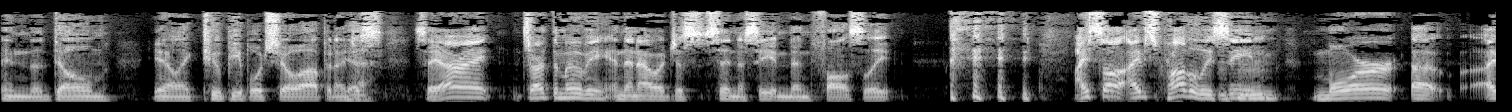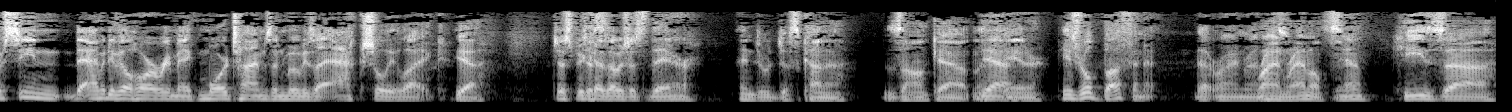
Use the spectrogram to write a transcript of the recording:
in the dome, you know, like two people would show up and I Yeah. just say, all right, start the movie. And then I would just sit in a seat and then fall asleep. I saw, I've probably seen more, uh, I've seen the Amityville horror remake more times than movies I actually like. Yeah. Just because Just- I was just there. And would just kind of zonk out in the Yeah. theater. He's real buff in it, that Ryan Reynolds. Ryan Reynolds. Yeah. He's, uh,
